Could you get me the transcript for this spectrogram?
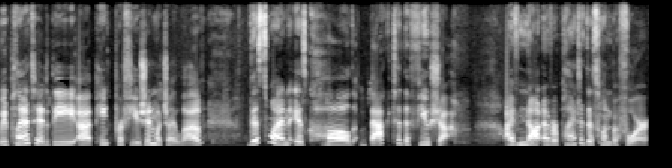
We planted the uh, pink profusion, which I love. This one is called Back to the Fuchsia. I've not ever planted this one before.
